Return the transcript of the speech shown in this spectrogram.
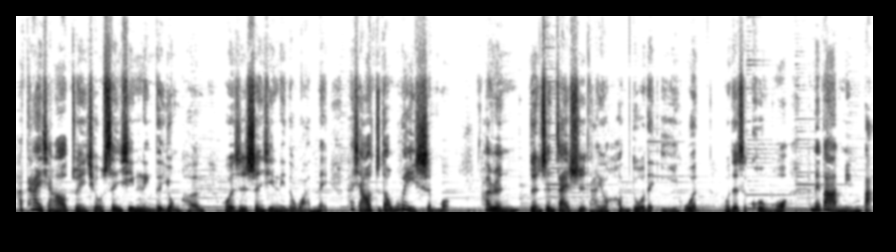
他太想要追求身心灵的永恒，或者是身心灵的完美。他想要知道为什么。他人人生在世，他有很多的疑问或者是困惑，他没办法明白，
